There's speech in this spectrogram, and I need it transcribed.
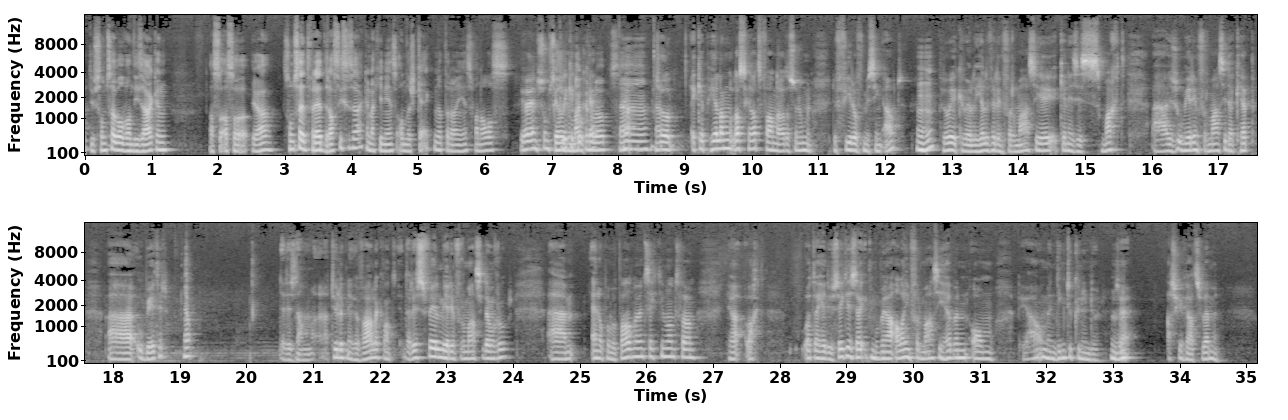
Dus soms zijn wel van die zaken, als, ze- als, ze- ja, soms zijn het vrij drastische zaken, dat je ineens anders kijkt en dat er dan ineens van alles Ja, en soms veel klik het ook, gemakkelijker loopt. Ja, Ja, ja, ja. Zo, ik heb heel lang last gehad van uh, dat ze noemen de fear of missing out. Zo, ik wil heel veel informatie, kennis is macht. Uh, dus hoe meer informatie dat ik heb, uh, hoe beter. Ja. Dat is dan natuurlijk een gevaarlijk, want er is veel meer informatie dan vroeger. Um, en op een bepaald moment zegt iemand van, ja, wacht, wat dat jij dus zegt is dat ik moet bijna alle informatie hebben om, ja, om mijn ding te kunnen doen. Mhm. Als je gaat zwemmen,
